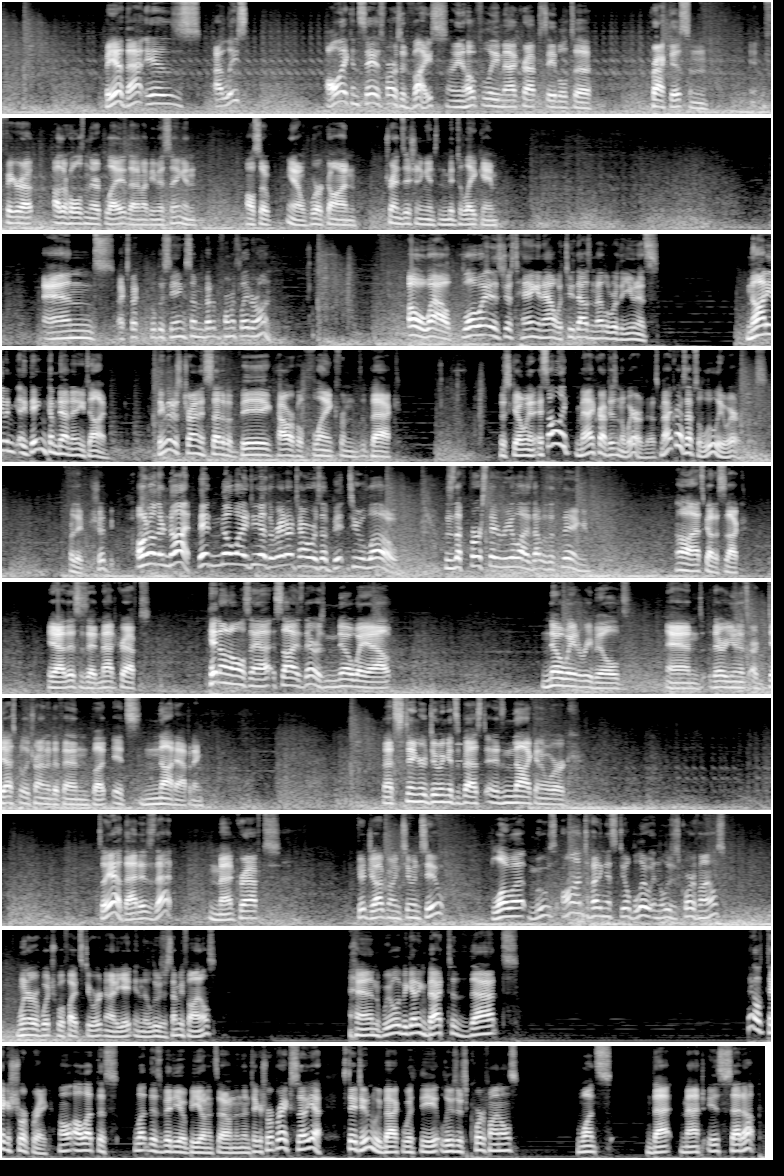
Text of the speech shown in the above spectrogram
But yeah, that is at least all I can say as far as advice. I mean, hopefully Madcraft's able to practice and figure out other holes in their play that I might be missing, and also, you know, work on transitioning into the mid to late game. And I expect we'll be seeing some better performance later on. Oh, wow. Bloa is just hanging out with 2,000 metal worth of units. Not even... They can come down anytime. I think they're just trying to set up a big, powerful flank from the back. Just go in. It's not like Madcraft isn't aware of this. Madcraft's absolutely aware of this. Or they should be. Oh, no, they're not! They had no idea the radar tower was a bit too low. This is the first they realized that was a thing. Oh, that's gotta suck. Yeah, this is it. Madcraft hit on all sides. There is no way out. No way to rebuild. And their units are desperately trying to defend, but it's not happening. That Stinger doing its best, and it's not to work. So yeah, that is that. Madcraft, good job going 2 and two. Bloa moves on to fighting against Steel Blue in the losers quarterfinals. Winner of which will fight Stewart 98 in the loser semifinals. And we will be getting back to that. I think I'll take a short break. I'll, I'll let this let this video be on its own and then take a short break. So yeah, stay tuned. We'll be back with the losers quarterfinals once that match is set up.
